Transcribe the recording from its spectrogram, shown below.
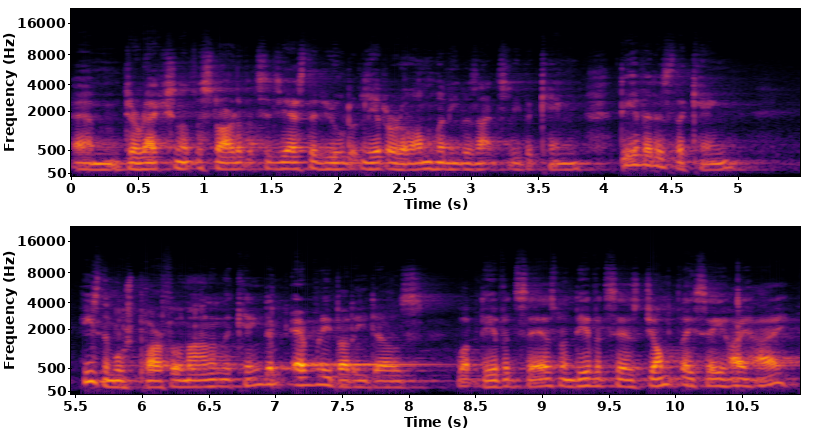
um, direction at the start of it suggests that he wrote it later on when he was actually the king. David is the king. He's the most powerful man in the kingdom. Everybody does what David says. When David says jump, they say hi hi.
